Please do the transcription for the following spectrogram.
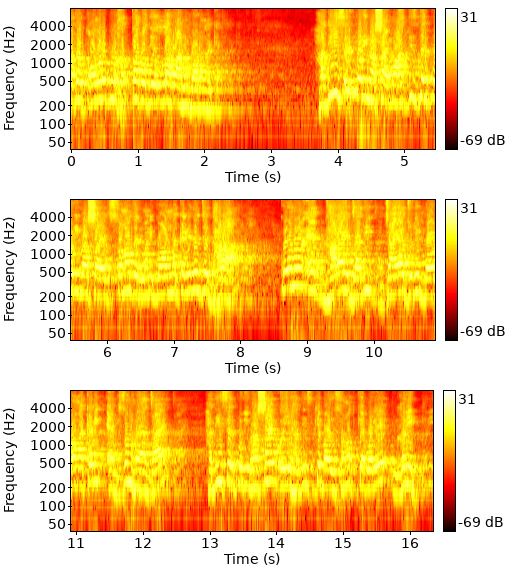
ইবনে খাত্তাব রাদিয়াল্লাহু আনহু বর্ণনা করেন। হাদিসের পরিভাষায়, মুহাদ্দিসদের পরিভাষায়, সনদের মানে বর্ণনাকারীদের যে ধারা, কোন এক ধারায় যদি জায়া যদি বর্ণনাকারী একজন হয়ে যায়, হাদিসের পরিভাষায় ওই হাদিসকে বা ওই সনদকে বলে গরিব।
